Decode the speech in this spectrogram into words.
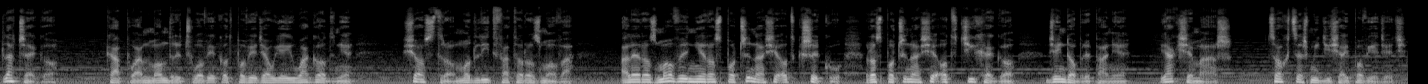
Dlaczego? Kapłan, mądry człowiek, odpowiedział jej łagodnie: Siostro, modlitwa to rozmowa, ale rozmowy nie rozpoczyna się od krzyku, rozpoczyna się od cichego: Dzień dobry, panie, jak się masz? Co chcesz mi dzisiaj powiedzieć?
